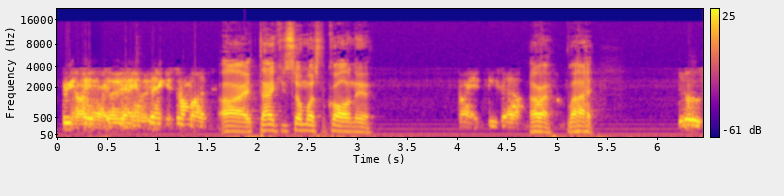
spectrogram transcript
Appreciate All right, it. thank Thank, you. thank you so much. All right. Thank you so much for calling in. All right. Peace out. All right. Bye. Deuce.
